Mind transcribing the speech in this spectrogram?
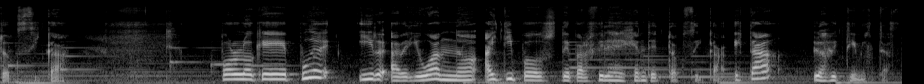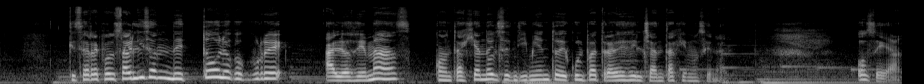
tóxica? Por lo que pude ir averiguando, hay tipos de perfiles de gente tóxica. Está los victimistas, que se responsabilizan de todo lo que ocurre a los demás, contagiando el sentimiento de culpa a través del chantaje emocional. O sea,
